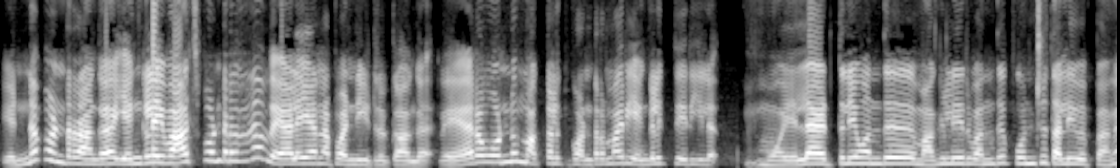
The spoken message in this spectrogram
என்ன பண்றாங்க? எங்களை வாட்ச் பண்றது தான் வேலையான பண்ணிட்டு இருக்காங்க வேற ஒண்ணும் மக்களுக்கு பண்ற மாதிரி எங்களுக்கு தெரியல. மொ- எல்லா இடத்துலயும் வந்து மகளிர் வந்து கொஞ்சம் தள்ளி வைப்பாங்க.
